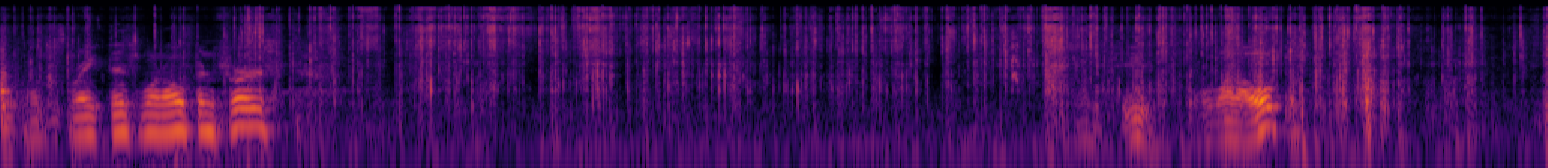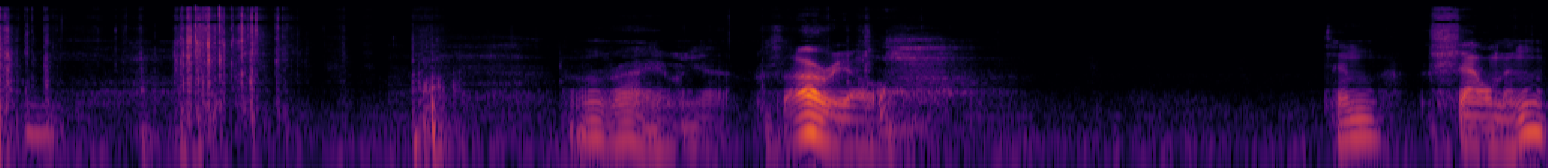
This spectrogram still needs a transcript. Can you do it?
Let's break this one open first. Jeez, I want to open. All right, we got Rosario, Tim Salmon,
